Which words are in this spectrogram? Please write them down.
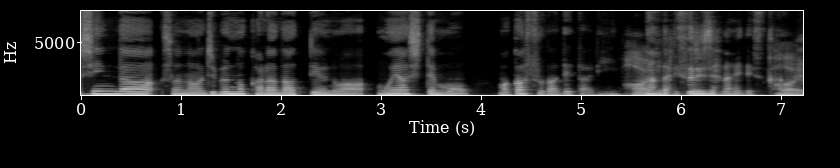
死んだ、その自分の体っていうのは燃やしても、まあガスが出たり、はいなんだりするじゃないですか。はい。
